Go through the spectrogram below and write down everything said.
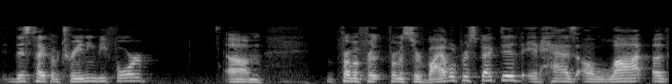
this type of training before, um, from a from a survival perspective, it has a lot of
